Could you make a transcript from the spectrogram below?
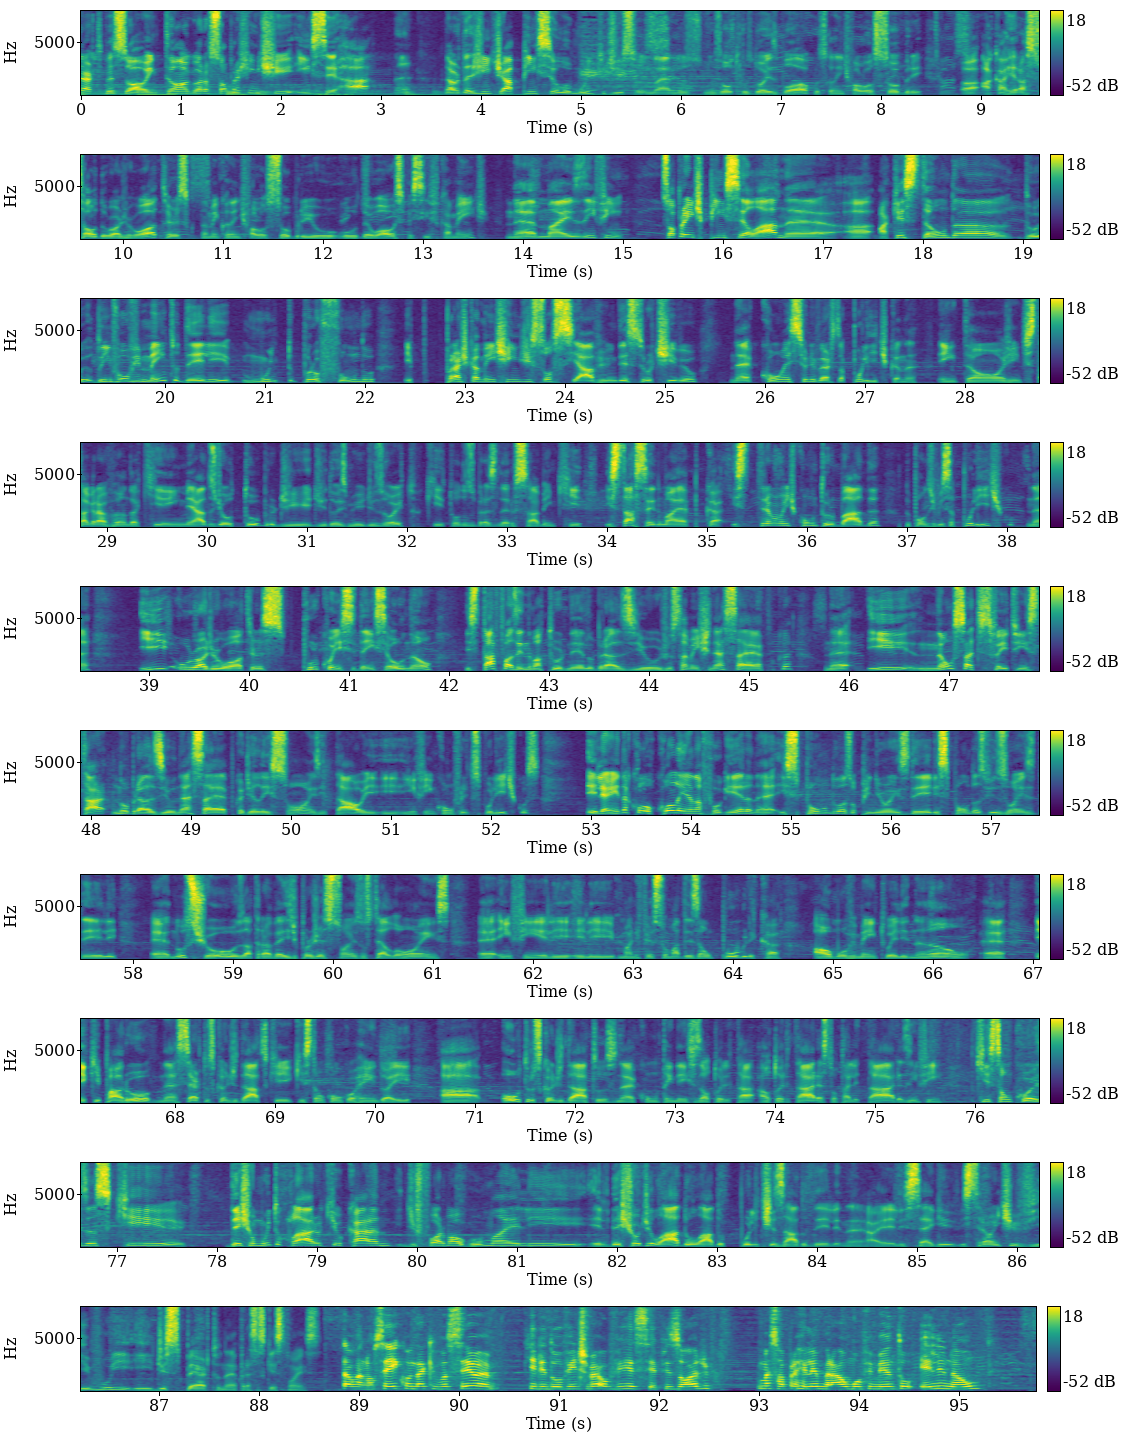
Certo, pessoal. Então agora só pra gente encerrar, né? Na verdade a gente já pincelou muito disso né, nos, nos outros dois blocos, quando a gente falou sobre a, a carreira solo do Roger Waters, também quando a gente falou sobre o, o The Wall especificamente, né? Mas enfim, só pra gente pincelar, né, a, a questão da, do, do envolvimento dele muito profundo e praticamente indissociável, indestrutível, né, com esse universo da política, né. Então a gente está gravando aqui em meados de outubro de, de 2018, que todos os brasileiros sabem que está sendo uma época extremamente conturbada do ponto de vista político, né. E o Roger Waters, por coincidência ou não, está fazendo uma turnê no Brasil justamente nessa época, né? E não satisfeito em estar no Brasil nessa época de eleições e tal, e, e, enfim, conflitos políticos, ele ainda colocou lenha na fogueira, né? Expondo as opiniões dele, expondo as visões dele é, nos shows, através de projeções nos telões. é, enfim, ele, ele manifestou uma adesão pública ao movimento Ele Não, é, equiparou né, certos candidatos que, que estão concorrendo aí a outros candidatos né, com tendências autoritárias, totalitárias, enfim. Que são coisas que deixam muito claro que o cara, de forma alguma, ele, ele deixou de lado o lado politizado dele, né? Aí ele segue extremamente vivo e, e desperto, né, para essas questões. Então, eu não sei quando é que você, querido ouvinte, vai ouvir esse episódio, mas só para relembrar, o movimento Ele Não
